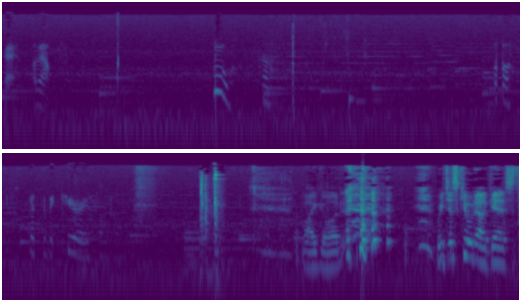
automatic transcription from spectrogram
okay, I'm out. Whew. Huh. Oh, get a bit curious sometimes. My God, we just killed our guest.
